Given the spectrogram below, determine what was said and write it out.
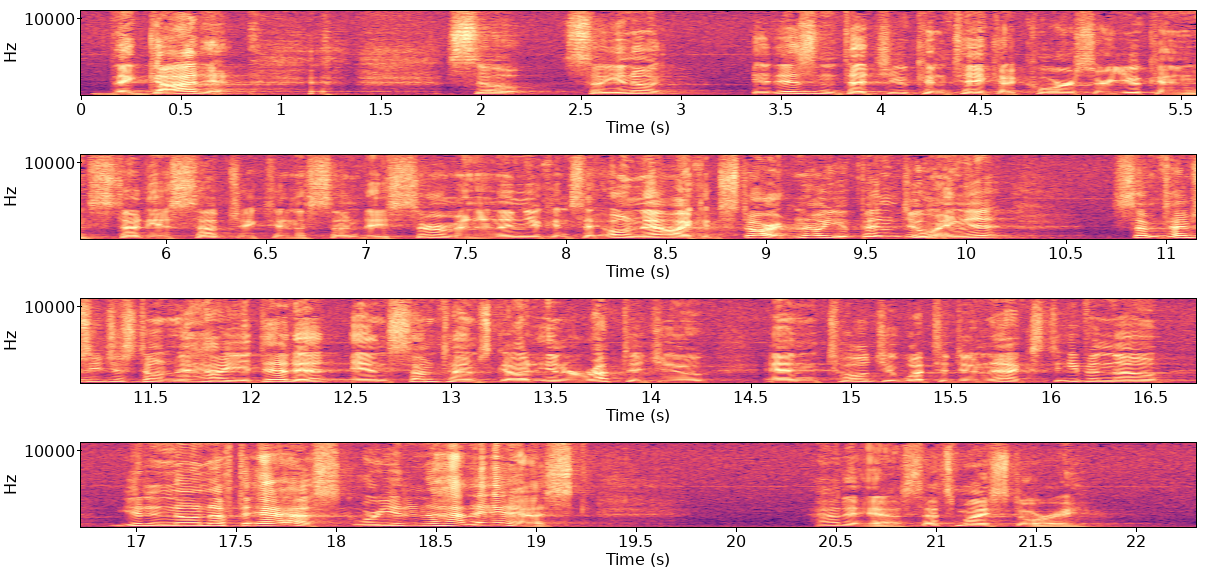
they got it. so, so, you know, it isn't that you can take a course or you can study a subject in a Sunday sermon and then you can say, oh, now I can start. No, you've been doing it. Sometimes you just don't know how you did it, and sometimes God interrupted you and told you what to do next, even though you didn't know enough to ask or you didn't know how to ask how to ask. That's my story.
